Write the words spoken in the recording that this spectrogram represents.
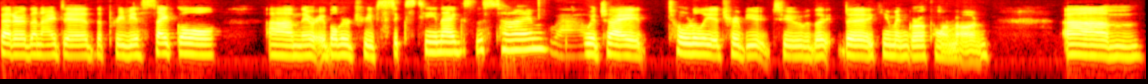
better than I did the previous cycle. Um, they were able to retrieve 16 eggs this time, wow. which I totally attribute to the, the human growth hormone. Um,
